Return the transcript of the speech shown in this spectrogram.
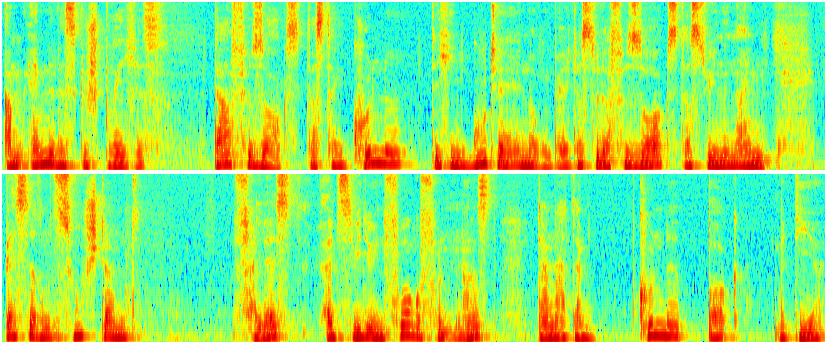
am Ende des Gespräches dafür sorgst, dass dein Kunde dich in gute Erinnerung behält, dass du dafür sorgst, dass du ihn in einen besseren Zustand verlässt, als wie du ihn vorgefunden hast, dann hat dein Kunde Bock, mit dir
